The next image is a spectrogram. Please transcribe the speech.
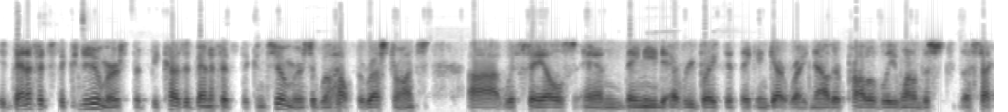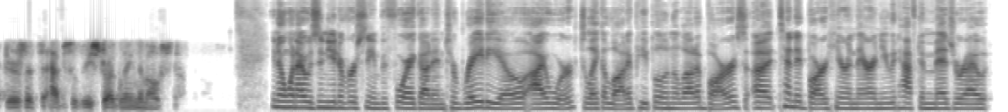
it benefits the consumers, but because it benefits the consumers, it will help the restaurants uh, with sales, and they need every break that they can get right now. They're probably one of the, the sectors that's absolutely struggling the most you know, when I was in university and before I got into radio, I worked like a lot of people in a lot of bars, uh, attended bar here and there, and you would have to measure out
